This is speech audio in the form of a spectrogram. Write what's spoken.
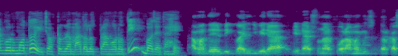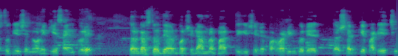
আগর মতোই চট্টগ্রাম আদালত প্রাঙ্গণতি বজায় থাকে। আমাদের বিজ্ঞ আইনজীবীরা যেটা শোনার পর আমাকে দরখাস্ত দিয়েছেন, অনেকে সাইন করে। দরখাস্ত দেওয়ার পর সেটা আমরা পাঠ থেকে সেটা ফরওয়ার্ডিং করে দশ সাহেবকে পাঠিয়েছি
